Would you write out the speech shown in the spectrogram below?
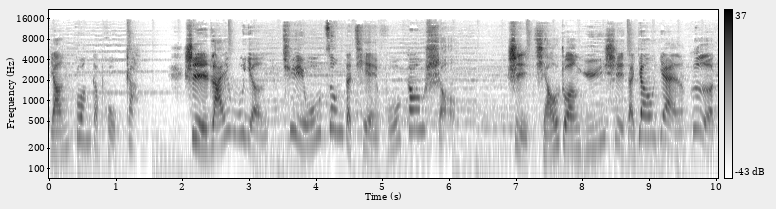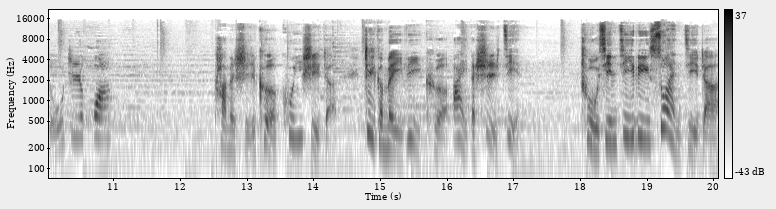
阳光的普照，是来无影去无踪的潜伏高手，是乔装于世的妖艳恶毒之花。他们时刻窥视着。这个美丽可爱的世界，处心积虑算计着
